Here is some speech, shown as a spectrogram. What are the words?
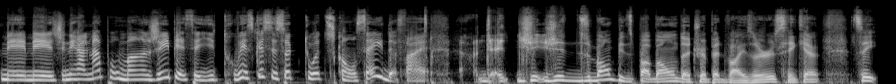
mais, mais généralement, pour manger puis essayer de trouver, est-ce que c'est ça que toi, tu conseilles de faire? J'ai j'ai du bon puis du pas bon de TripAdvisor. C'est que, tu sais,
